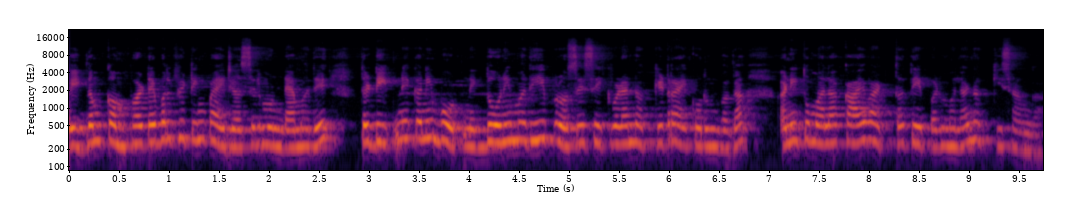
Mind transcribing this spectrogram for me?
एकदम कम्फर्टेबल फिटिंग पाहिजे असेल मुंड्यामध्ये तर डीपनेक आणि बोटनेक दोन्हीमध्ये ही प्रोसेस एक वेळा नक्की ट्राय करून बघा. आणि तुम्हाला काय वाटतं ते पण मला नक्की सांगा.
